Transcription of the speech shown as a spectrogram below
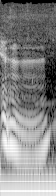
Mm.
